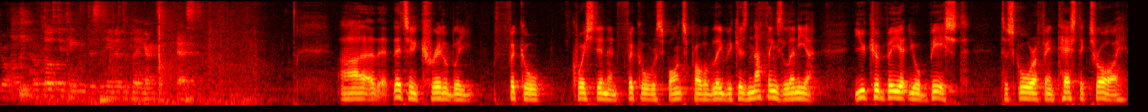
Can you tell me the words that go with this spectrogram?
Joe, how close do you think this team is to playing at best? Uh, that's an incredibly fickle question and fickle response, probably, because nothing's linear. You could be at your best to score a fantastic try,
